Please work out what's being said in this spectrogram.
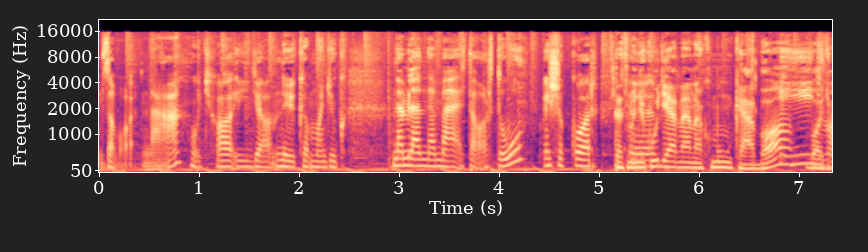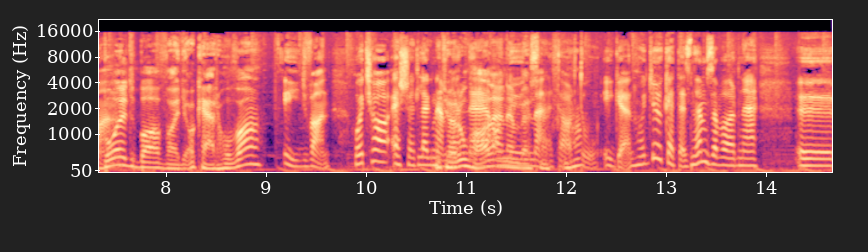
zavarná, hogyha így a nőkön mondjuk nem lenne melltartó, és akkor... Tehát mondjuk ö, úgy járnának munkába, vagy van. boltba, vagy akárhova, Így van. Hogyha esetleg nem Hogyha lenne ruha alá a nem nő vesznek. melltartó. Igen, hogy őket ez nem zavarná, ö,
